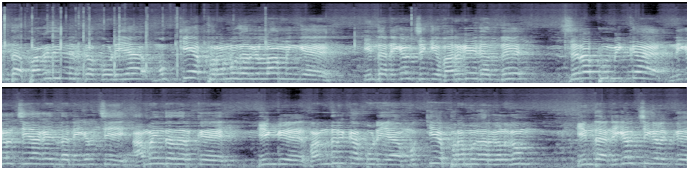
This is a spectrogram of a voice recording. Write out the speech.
இந்த பகுதியில் இருக்கக்கூடிய முக்கிய பிரமுகர்கள்லாம் இங்கு இந்த நிகழ்ச்சிக்கு வருகை தந்து சிறப்புமிக்க நிகழ்ச்சியாக இந்த நிகழ்ச்சி அமைந்ததற்கு இங்கு வந்திருக்கக்கூடிய முக்கிய பிரமுகர்களுக்கும் இந்த நிகழ்ச்சிகளுக்கு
